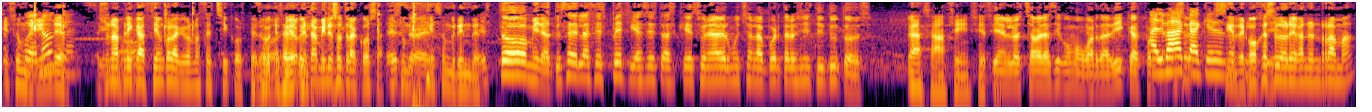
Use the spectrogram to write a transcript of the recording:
es un Bueno, Grindr? claro. Es Sí, una ¿no? aplicación con la que conoces chicos, pero Eso- eso- creo que también es otra cosa. Es un- es un Grindr. Esto, mira, ¿tú sabes las especias estas que suelen haber mucho en la puerta de los institutos? Ah, sí, sí, Que sí. tienen los chavales así como guardadicas. Albahaca, quieres Si decir. recoges Sí. el orégano en rama,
